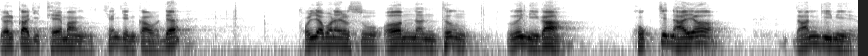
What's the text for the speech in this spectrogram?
열 가지 대망 현진 가운데 돌려보낼 수 없는 등 의미가 곡진하여 남김이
